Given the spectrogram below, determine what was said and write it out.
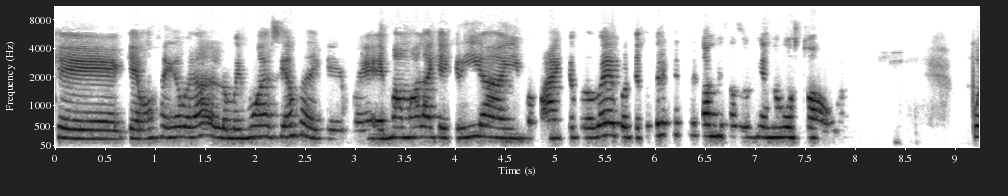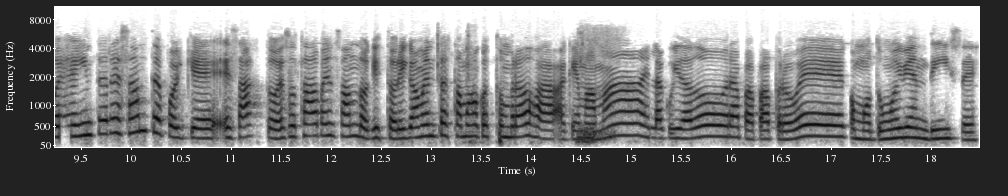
que, que, hemos tenido ¿verdad? lo mismo de siempre, de que pues, es mamá la que cría y papá hay que proveer? ¿Por qué tú crees que este cambio está surgiendo justo ahora? Pues es interesante porque, exacto, eso estaba pensando, que históricamente estamos acostumbrados a, que mamá es la cuidadora, papá provee, como tú muy bien dices,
